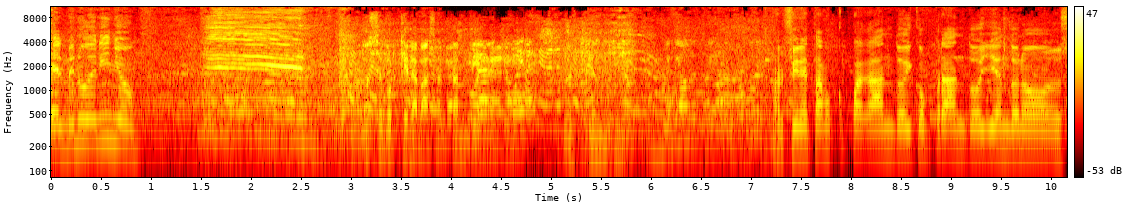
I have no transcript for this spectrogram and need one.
El menú de niño. No sé por qué la pasan tan bien aquí. No entiendo. Al fin estamos pagando y comprando, yéndonos.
